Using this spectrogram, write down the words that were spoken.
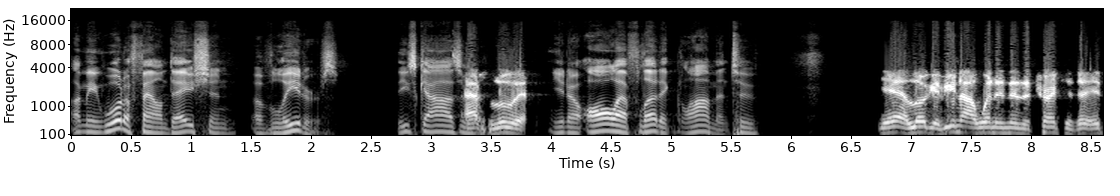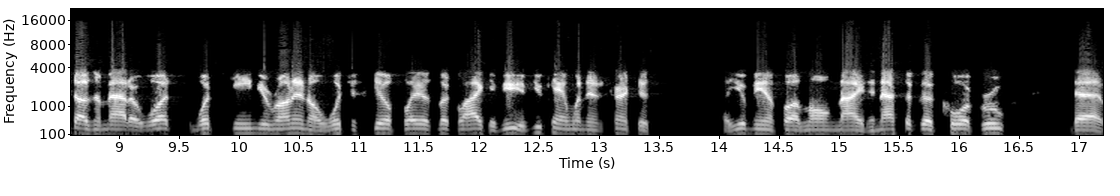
I mean, what a foundation of leaders. These guys are absolutely, you know, all athletic linemen too. Yeah, look, if you're not winning in the trenches, it doesn't matter what what scheme you're running or what your skill players look like. If you if you can't win in the trenches, uh, you'll be in for a long night. And that's a good core group that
